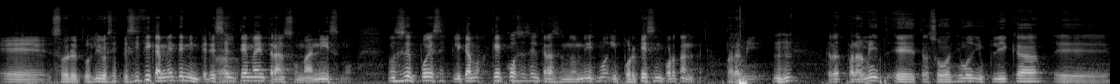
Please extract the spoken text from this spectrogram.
eh, sobre tus libros. Específicamente me interesa el ah. tema del transhumanismo. No sé si puedes explicarnos qué cosa es el transhumanismo y por qué es importante. Para mí, para mí eh, transhumanismo implica que,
